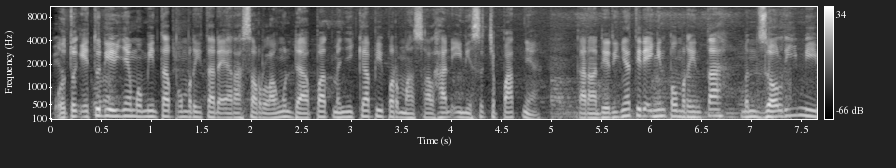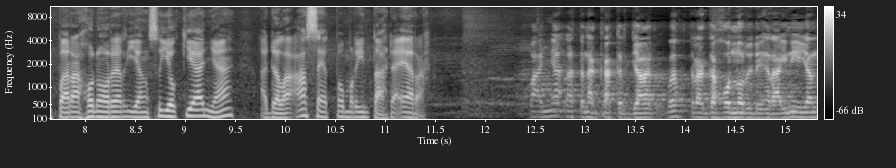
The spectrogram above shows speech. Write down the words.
Untuk itu dirinya meminta pemerintah daerah Sarolangun dapat menyikapi permasalahan ini secepatnya. Karena dirinya tidak ingin pemerintah menzolimi para honorer yang seyokianya adalah aset pemerintah daerah banyaklah tenaga kerja tenaga honor di daerah ini yang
